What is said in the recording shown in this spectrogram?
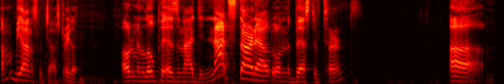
I'm gonna be honest with y'all, straight up. Alderman Lopez and I did not start out on the best of terms. Um,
